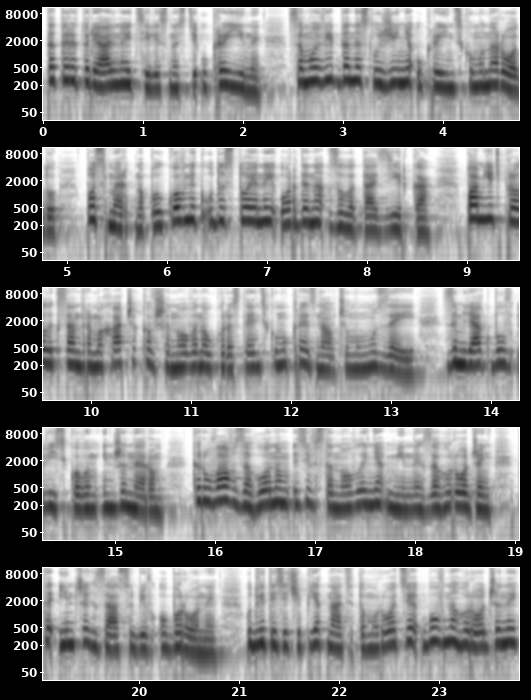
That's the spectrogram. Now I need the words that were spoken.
та територіальної цілісності України, самовіддане служіння українському народу. Посмертно полковник удостоєний ордена Золота зірка. Пам'ять про Олександра Махачика вшанована у Коростенському краєзнавчому музеї. Земляк був військовим інженером, керував загоном зі встановлення мінних загороджень та інших засобів оборони. У 2015 році був нагороджений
